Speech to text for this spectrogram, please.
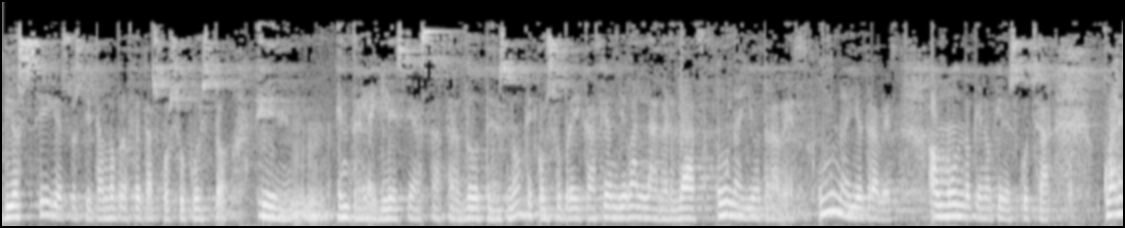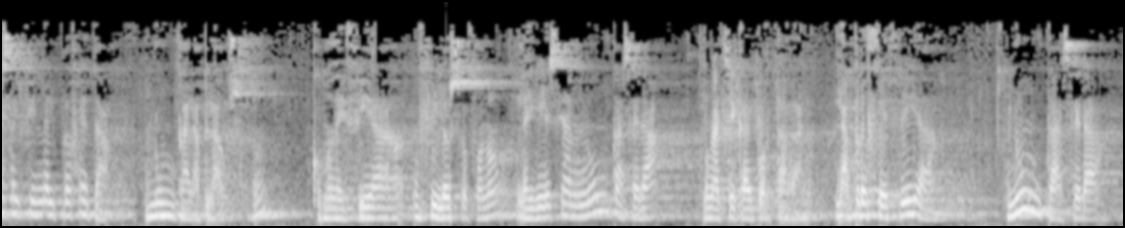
Dios sigue suscitando profetas, por supuesto, eh, entre la iglesia, sacerdotes, ¿no? que con su predicación llevan la verdad una y otra vez, una y otra vez a un mundo que no quiere escuchar. ¿Cuál es el fin del profeta? Nunca el aplauso, ¿no? Como decía un filósofo, ¿no? La iglesia nunca será una chica de portada, ¿no? La profecía nunca será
